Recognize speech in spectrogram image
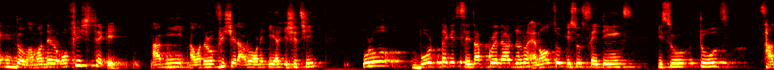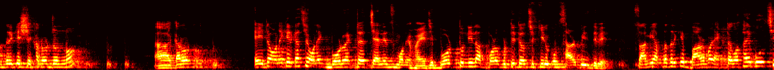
একদম আমাদের অফিস থেকে আমি আমাদের অফিসের আরও অনেকেই এসেছি, পুরো বোর্ডটাকে সেট আপ করে দেওয়ার জন্য অ্যান্ড অলসো কিছু সেটিংস কিছু টুলস স্যারদেরকে শেখানোর জন্য। কারণ এইটা অনেকের কাছে অনেক বড় একটা চ্যালেঞ্জ মনে হয় যে বোর্ড তো নিলাম পরবর্তীতে হচ্ছে কীরকম সার্ভিস দেবে। তো আমি আপনাদেরকে বারবার একটা কথাই বলছি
